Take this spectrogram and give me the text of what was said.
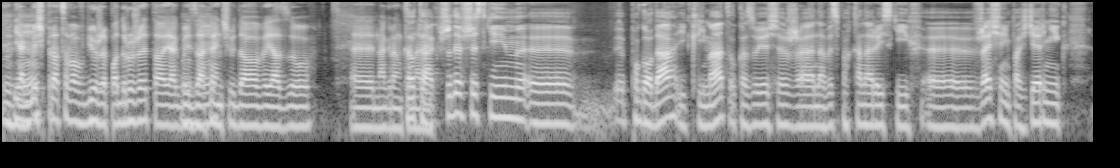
mhm. jakbyś pracował w biurze podróży, to jakbyś mhm. zachęcił do wyjazdu na Gran Canaria? To tak, przede wszystkim y, pogoda i klimat. Okazuje się, że na Wyspach Kanaryjskich y, wrzesień, październik y,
